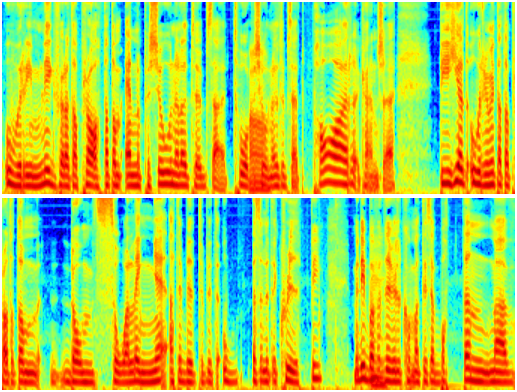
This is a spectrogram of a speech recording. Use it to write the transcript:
orimlig för att ha pratat om en person eller typ så här, två Ja. personer eller typ så här, ett par kanske. Det är helt orimligt att ha pratat om dem så länge att det blir typ lite, alltså lite creepy. Men det är bara för Mm. att vi vill komma till så botten med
